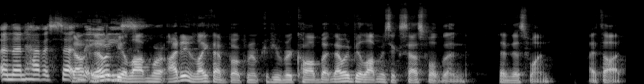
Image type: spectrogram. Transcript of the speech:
and then have it set That, in the that would be a lot more. I didn't like that book, if you recall, but that would be a lot more successful than than this one. I thought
